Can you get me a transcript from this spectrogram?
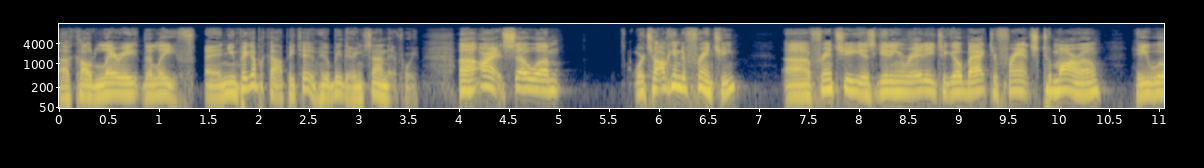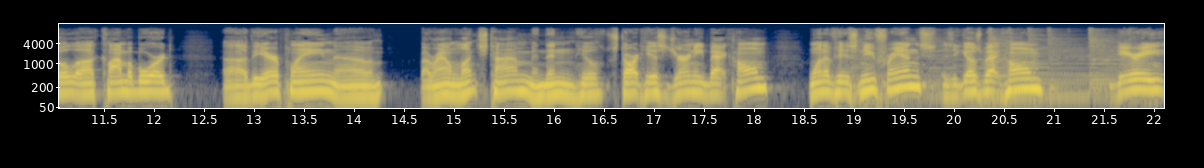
uh, called Larry the Leaf. And you can pick up a copy too. He'll be there. He can sign that for you. Uh, all right. So um, we're talking to Frenchie. Uh, Frenchie is getting ready to go back to France tomorrow. He will uh, climb aboard uh, the airplane uh, around lunchtime, and then he'll start his journey back home. One of his new friends, as he goes back home, Gary,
